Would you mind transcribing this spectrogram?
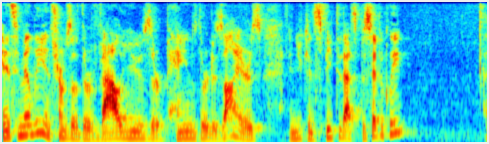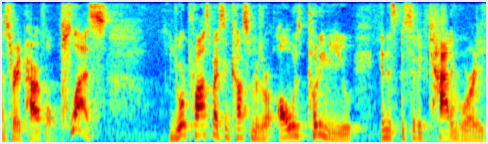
intimately in terms of their values, their pains, their desires, and you can speak to that specifically, that's very powerful. Plus, your prospects and customers are always putting you in a specific category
